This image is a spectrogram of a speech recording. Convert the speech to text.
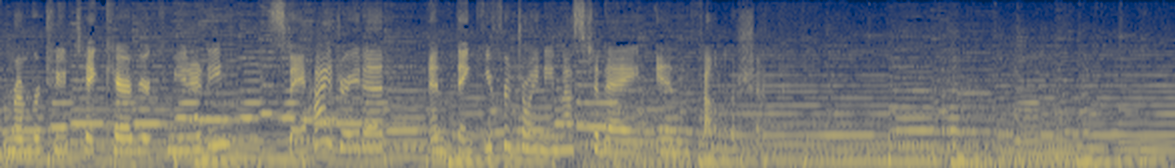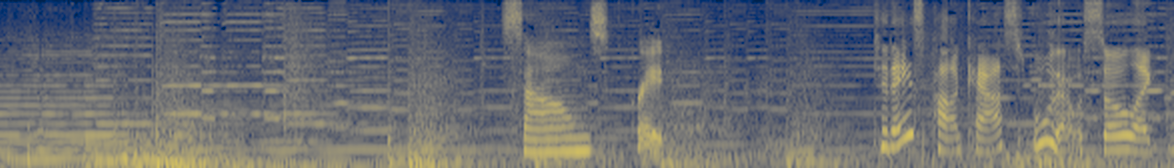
Remember to take care of your community, stay hydrated, and thank you for joining us today in fellowship. Sounds great. Today's podcast, ooh, that was so like,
